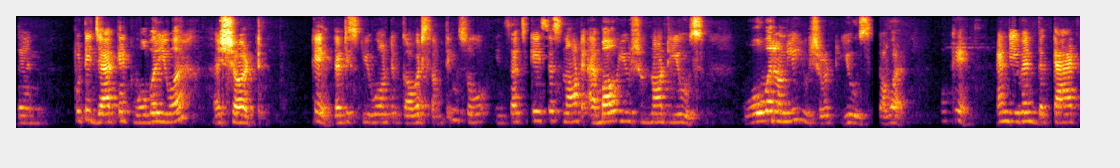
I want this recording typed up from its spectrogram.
Then put a jacket over your shirt. Okay? That is you want to cover something. So in such cases not above you should not use. Over only you should use cover. Okay and even the cat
